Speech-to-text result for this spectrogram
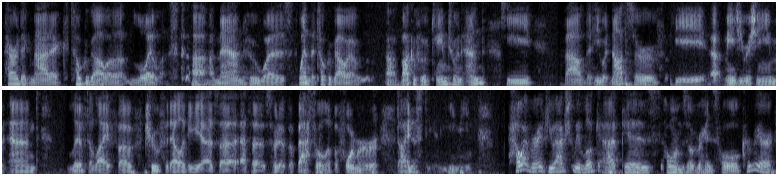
paradigmatic Tokugawa loyalist, uh, a man who was when the Tokugawa uh, Bakufu came to an end, he vowed that he would not serve the uh, Meiji regime and lived a life of true fidelity as a, as a sort of a vassal of a former dynasty in Emin. However, if you actually look at his poems over his whole career,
